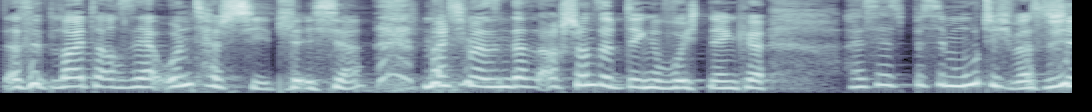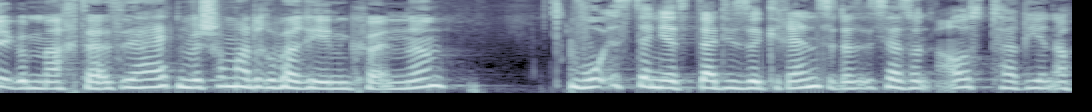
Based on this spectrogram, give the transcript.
Da sind Leute auch sehr unterschiedlich, ja? Manchmal sind das auch schon so Dinge, wo ich denke, das ist jetzt ein bisschen mutig, was du hier gemacht hast, da hätten wir schon mal drüber reden können, ne? Wo ist denn jetzt da diese Grenze? Das ist ja so ein Austarieren auch.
